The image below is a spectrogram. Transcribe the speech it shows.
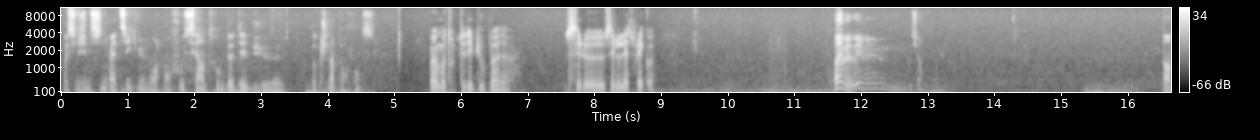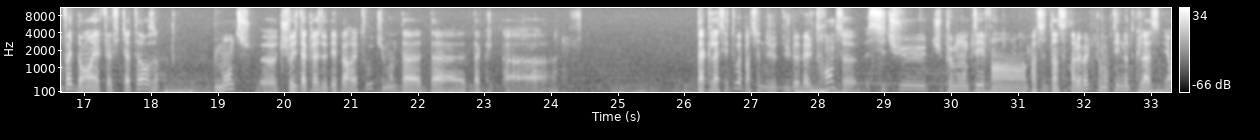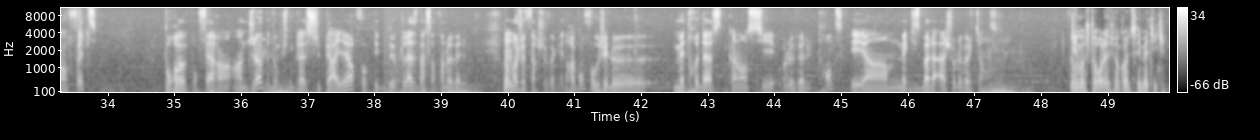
Moi aussi j'ai une cinématique, mais bon, je m'en fous, c'est un truc de début, euh, aucune importance. Ouais moi truc de début ou pas, là. c'est le c'est le let's play quoi. Ouais, mais oui, mais oui, bien sûr. En fait, dans FF14, tu montes, euh, tu choisis ta classe de départ et tout, tu montes ta ta ta, ta, ta classe et tout à partir du, du level 30. euh, Si tu tu peux monter, enfin à partir d'un certain level, tu peux monter une autre classe. Et en fait, pour euh, pour faire un, un job, donc une classe supérieure, faut que tu aies deux classes d'un certain level. Non, Mm. moi je vais faire chevalier dragon, faut que j'ai le maître d'as, donc un lancier au level 30 et un mec qui se bat la hache au level 15. Et moi je te relève, j'ai encore une cinématique.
